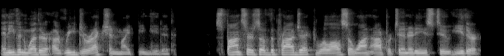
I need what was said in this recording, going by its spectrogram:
and even whether a redirection might be needed. Sponsors of the project will also want opportunities to either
